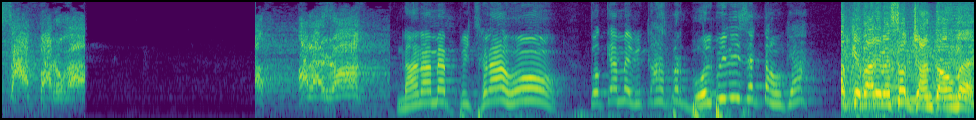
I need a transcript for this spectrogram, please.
साथ मारूँगा अरे रोक। नाना मैं पिछड़ा हूँ तो क्या मैं विकास पर बोल भी नहीं सकता हूँ क्या? आपके बारे में सब जानता हूँ मैं।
